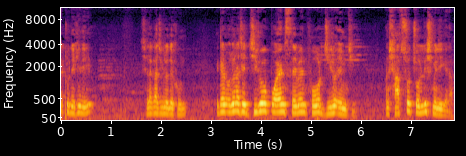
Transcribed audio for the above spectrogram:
একটু দেখিয়ে দিই। ছেলা গাছগুলো দেখুন। এটার ওজন আছে zero point seven four zero MG মানে সাতশো চল্লিশ মিলিগ্রাম।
